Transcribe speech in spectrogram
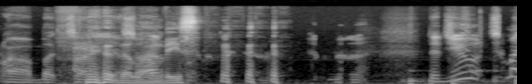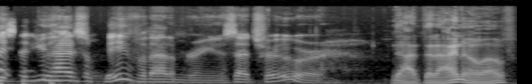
uh, but uh, yeah, the so Adam- Lumbies. did you? Somebody said you had some beef with Adam Green. Is that true or? not that I know of.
